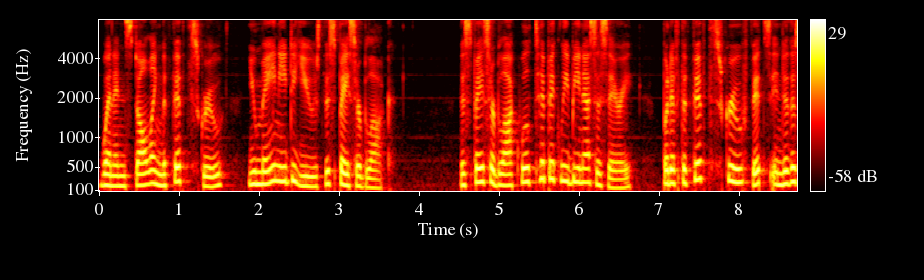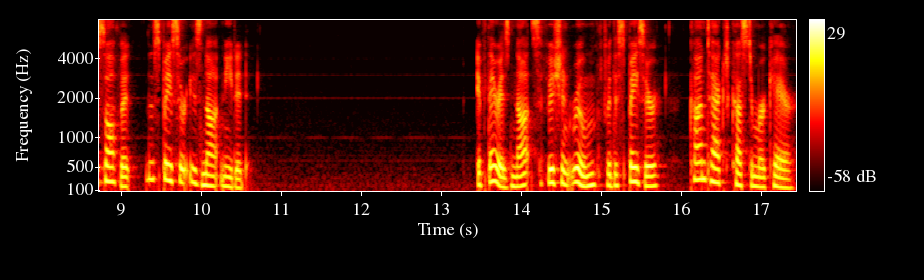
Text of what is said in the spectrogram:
When installing the fifth screw, you may need to use the spacer block. The spacer block will typically be necessary, but if the fifth screw fits into the soffit, the spacer is not needed. If there is not sufficient room for the spacer, contact customer care.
